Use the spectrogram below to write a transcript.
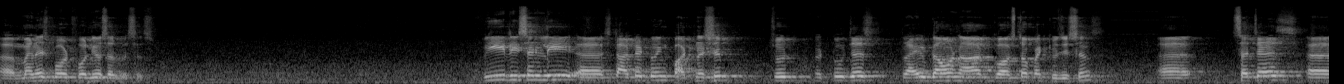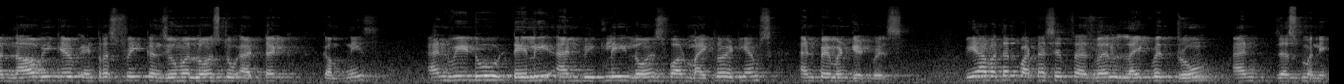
uh, managed portfolio services. We recently uh, started doing partnership to, to just drive down our cost of acquisitions uh, such as uh, now we give interest-free consumer loans to adtech companies and we do daily and weekly loans for micro ATMs and payment gateways. We have other partnerships as well like with Broom and Zest Money.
